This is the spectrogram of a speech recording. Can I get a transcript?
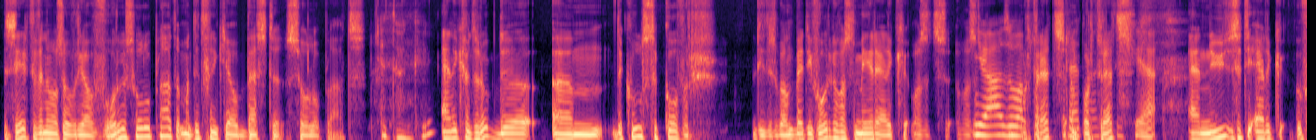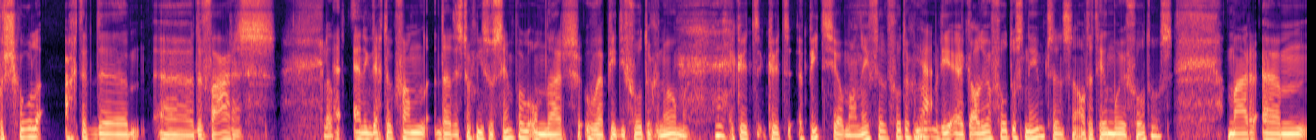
zeer te vinden was over jouw vorige soloplaat, maar dit vind ik jouw beste soloplaat. Dank u. En ik vind het ook de, um, de coolste cover die er, want bij die vorige was het meer eigenlijk was het, was het ja, zo een portret. Een portret. Ja. En nu zit hij eigenlijk verscholen achter de, uh, de varens. Klopt. En, ik dacht ook van, dat is toch niet zo simpel om daar... Hoe heb je die foto genomen? ik, weet, ik weet, Piet, jouw man, heeft de foto genomen, Ja. die eigenlijk al jouw foto's neemt. Dat zijn altijd heel mooie foto's. Maar um,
